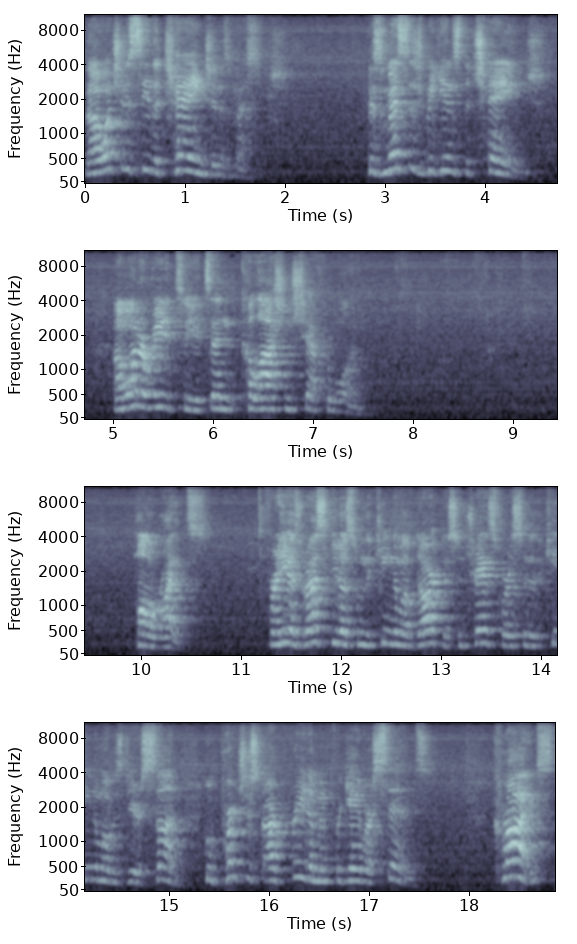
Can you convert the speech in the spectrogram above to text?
Now, I want you to see the change in his message. His message begins to change. I want to read it to you. It's in Colossians chapter 1. Paul writes, for he has rescued us from the kingdom of darkness and transferred us into the kingdom of his dear Son, who purchased our freedom and forgave our sins. Christ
